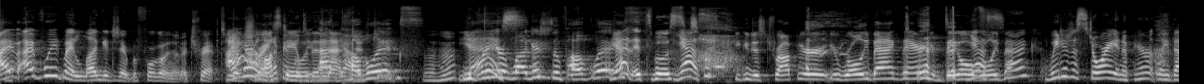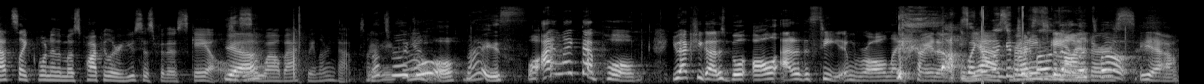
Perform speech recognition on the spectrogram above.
I've, I've weighed my luggage there before going on a trip to I make know, a sure lot I of stay people do within that. that. At 50. Publix? Mm-hmm. You bring your luggage to Publix? Yeah, it's most. Yes. You can just drop your, your rolly bag there, your big old Yes. rolly bag. We did a story, and apparently that's like one of the most popular uses for those scales. Yeah. A while back, we learned that. So That's really cool. Nice. Well, I like that poll. You actually got us both all out of the seat, and we were all like trying to. I was like, oh Yes, I'm gonna get running your phone monitors. yeah.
